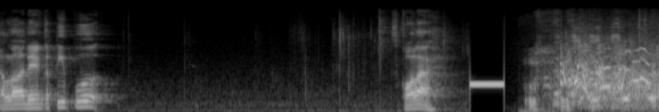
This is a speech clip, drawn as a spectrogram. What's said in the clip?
Kalau ada yang ketipu, sekolah.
